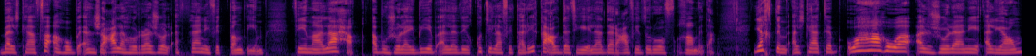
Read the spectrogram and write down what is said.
بل كافأه بأن جعله الرجل الثاني في التنظيم فيما لاحق أبو جليبيب الذي قتل في طريق عودته إلى درعا في ظروف غامضة. يختم الكاتب وها هو الجولاني اليوم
